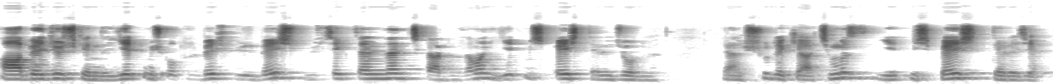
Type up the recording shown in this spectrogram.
ABC üçgeninde 70 35 105 180'den çıkardığım zaman 75 derece oluyor. Yani şuradaki açımız 75 derece.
